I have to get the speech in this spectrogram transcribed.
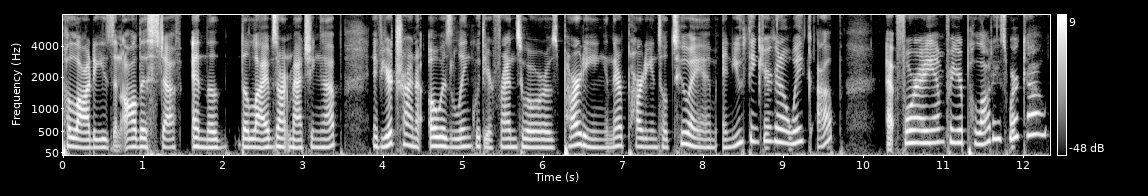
Pilates and all this stuff, and the, the lives aren't matching up. If you're trying to always link with your friends who are always partying and they're partying until 2 a.m., and you think you're going to wake up at 4 a.m. for your Pilates workout,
